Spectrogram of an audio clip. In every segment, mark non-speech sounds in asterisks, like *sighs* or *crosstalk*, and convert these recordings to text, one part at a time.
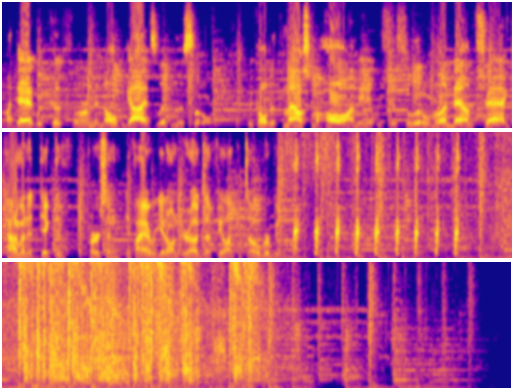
my dad would cook for him, and all the guides lived in this little. We called it the Mouse Mahal. I mean, it was just a little rundown shack. kind of an addictive person. If I ever get on drugs, I feel like it's over.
